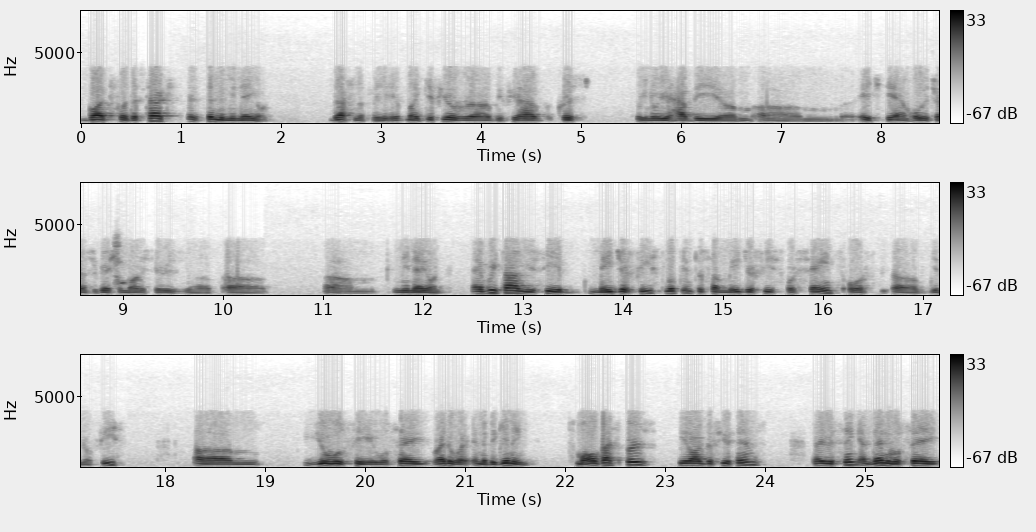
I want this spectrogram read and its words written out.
But for the text, it's in the Menaion, definitely. If, like if you're, uh, if you have Chris you know, you have the um, um, HTM, Holy Transfiguration Monasteries, uh, uh, um, Menaion. Every time you see a major feast, look into some major feast for saints or, uh, you know, feast. Um, you will see, it will say right away in the beginning, small vespers, here are the few hymns that you sing, and then it will say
